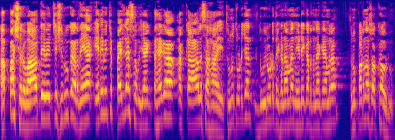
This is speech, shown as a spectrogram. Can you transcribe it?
ਆਪਾਂ ਸ਼ੁਰੂਆਤ ਦੇ ਵਿੱਚ ਸ਼ੁਰੂ ਕਰਦੇ ਆ ਇਹਦੇ ਵਿੱਚ ਪਹਿਲਾ ਸਬਜੈਕਟ ਹੈਗਾ ਅਕਾਲ ਸਹਾਇ। ਤੁਹਾਨੂੰ ਥੋੜਾ ਜਿਹਾ ਦੂਈ ਲੋਟ ਦੇਖਣਾ, ਮੈਂ ਨੇੜੇ ਕਰ ਦੇਣਾ ਕੈਮਰਾ। ਤੁਹਾਨੂੰ ਪੜਨਾ ਸੌਖਾ ਹੋ ਜੂ।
